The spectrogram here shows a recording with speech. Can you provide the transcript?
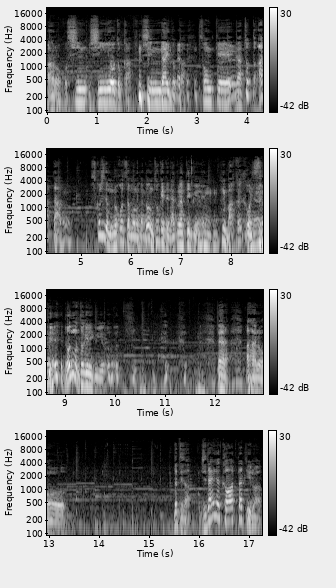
あのこう信信用とか信頼とか 尊敬がちょっとあった。少しでも残ってたものがどんどん溶けてなくなっていくよね。バカかこいつ。どんどん溶けていくよ。だからあのだってさ時代が変わったっていうのは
